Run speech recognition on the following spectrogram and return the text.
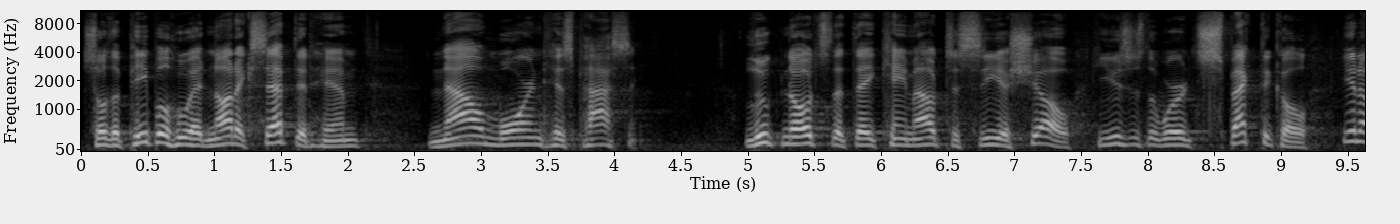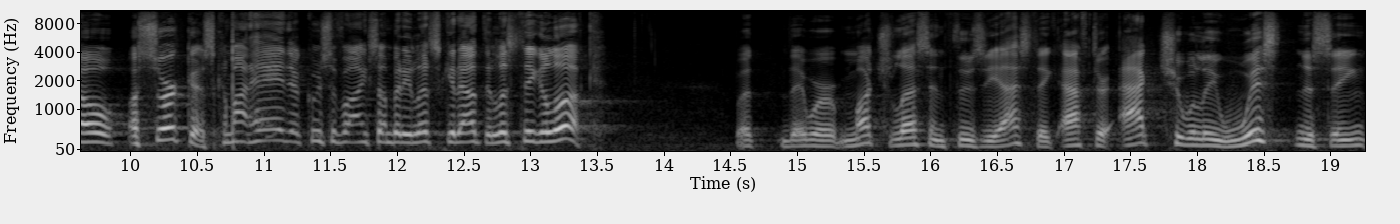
So the people who had not accepted him now mourned his passing. Luke notes that they came out to see a show. He uses the word spectacle you know, a circus. Come on, hey, they're crucifying somebody, let's get out there, let's take a look. But they were much less enthusiastic after actually witnessing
